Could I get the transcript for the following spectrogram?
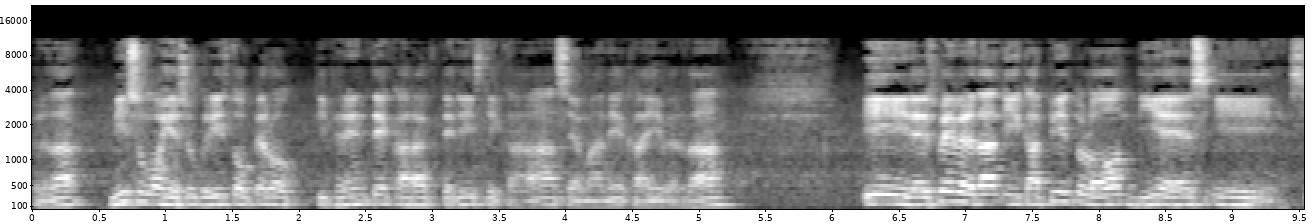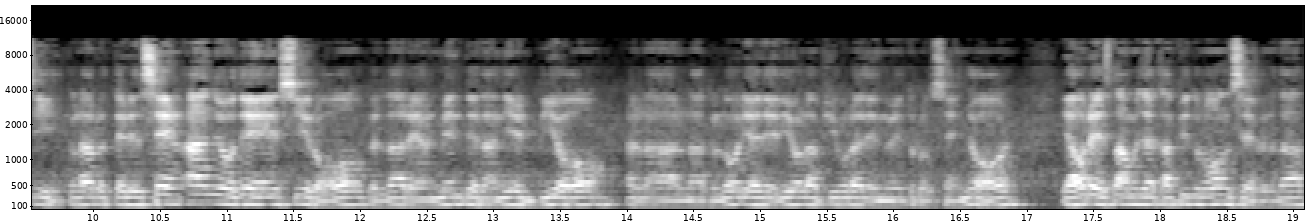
¿verdad? Mismo Jesucristo, pero diferente característica se maneja ahí, ¿verdad? Y después, ¿verdad? Y capítulo 10, y sí, claro, tercer año de Ciro, ¿verdad? Realmente Daniel vio la, la gloria de Dios, la figura de nuestro Señor. Y ahora estamos en capítulo 11, ¿verdad?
